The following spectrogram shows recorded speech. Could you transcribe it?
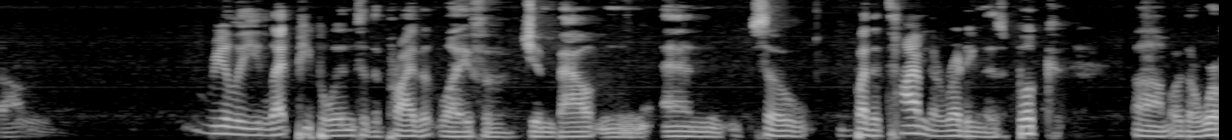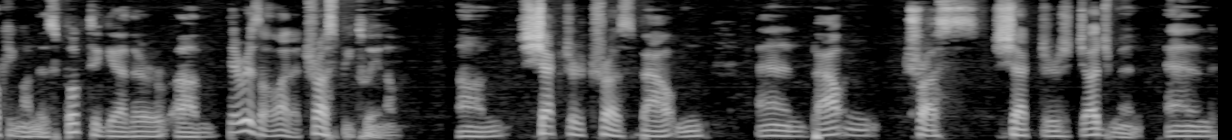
um, really let people into the private life of Jim Bouton. And so by the time they're writing this book um, or they're working on this book together, um, there is a lot of trust between them. Um, Schechter trusts Bouton, and Bouton trusts Schechter's judgment, and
